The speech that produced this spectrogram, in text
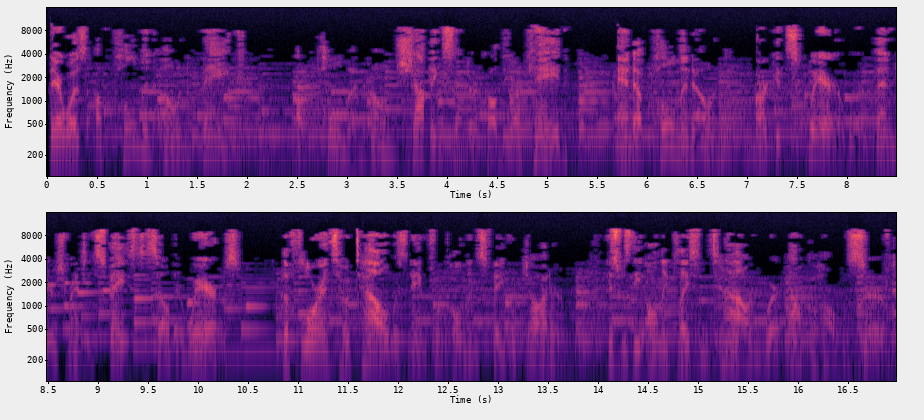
There was a Pullman owned bank, a Pullman owned shopping center called the Arcade, and a Pullman owned Market Square where vendors rented space to sell their wares. The Florence Hotel was named for Pullman's favorite daughter. This was the only place in town where alcohol was served,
